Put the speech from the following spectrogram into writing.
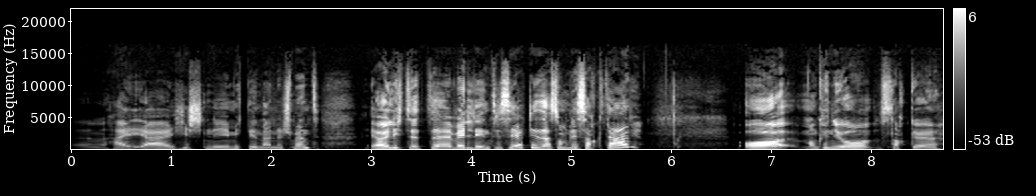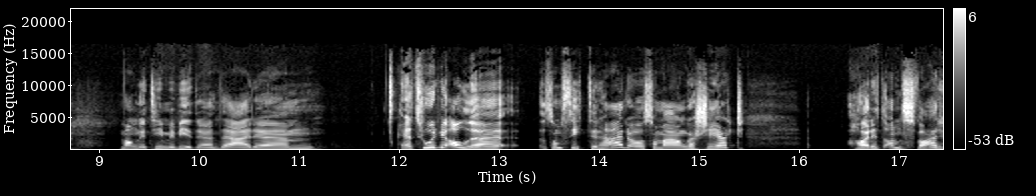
Eh, hei, jeg er Kirsten i Midtbyen Management. Jeg har lyttet uh, veldig interessert i det som blir sagt her. Og man kunne jo snakke mange timer videre. Det er um, Jeg tror vi alle som sitter her, og som er engasjert, har et ansvar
